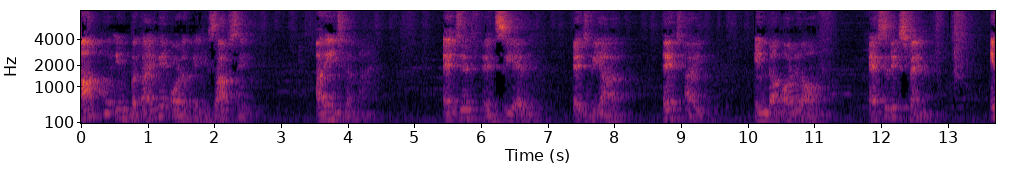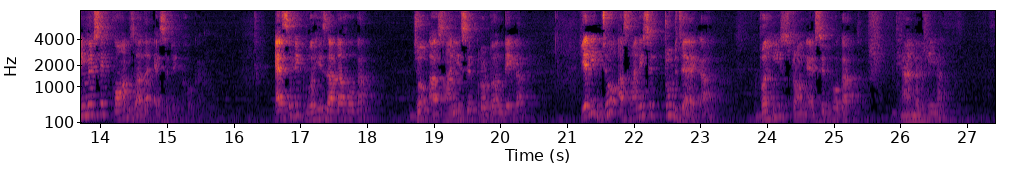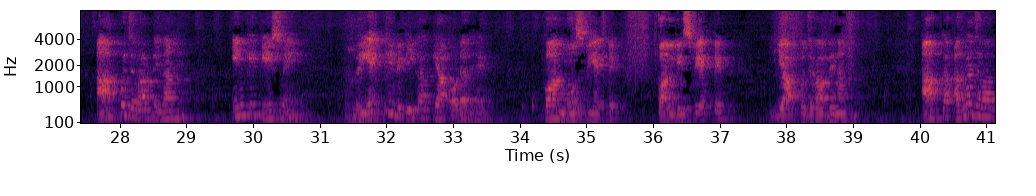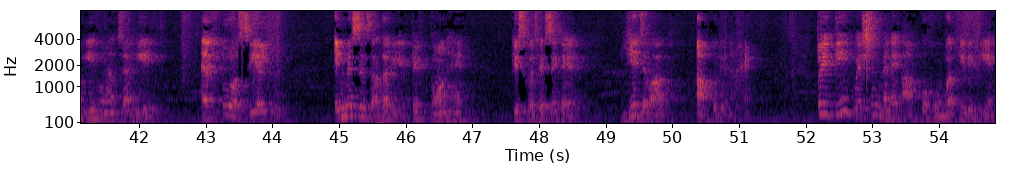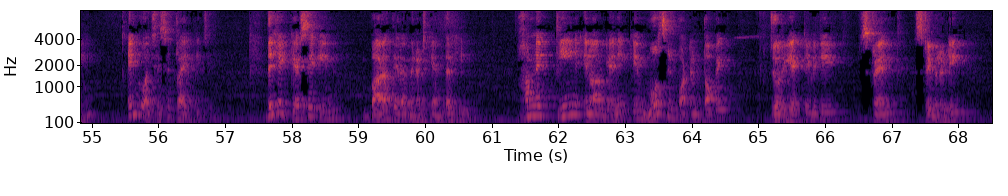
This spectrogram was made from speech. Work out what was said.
आपको इन बताए गए ऑर्डर के हिसाब से अरेंज करना है। H F H C L H B R H I in the order of acidic strength इनमें से कौन ज़्यादा एसिडिक होगा? एसिडिक वही ज़्यादा होगा जो आसानी से प्रोटॉन देगा। यानी जो आसानी से टूट जाएगा, वही स्ट्रॉन्ग एसिड होगा। ध्यान रखिएगा। आपको जवाब देना है इनके केस में रिएक्टिविटी का क्या ऑर्डर है? कौन मोस्ट रिएक्टिव कौन लीस्ट रिएक्टिव ये आपको जवाब देना है। आपका अगला जवाब ये होना चाहिए F2 और Cl2 इनमें से ज़्यादा रिएक्टिव कौन है, किस वजह से है, ये जवाब आपको देना है। तो ये तीन क्वेश्चन मैंने आपको होमवर्क के लिए दिए हैं, इनको अच्छे से ट्राई कीजिए। देखिए कैसे इन 12-13 मिनट के अंदर ही हमने तीन इनऑर्गेनिक के मोस्ट इंपॉर्टेंट टॉपिक जो reactivity strength stability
